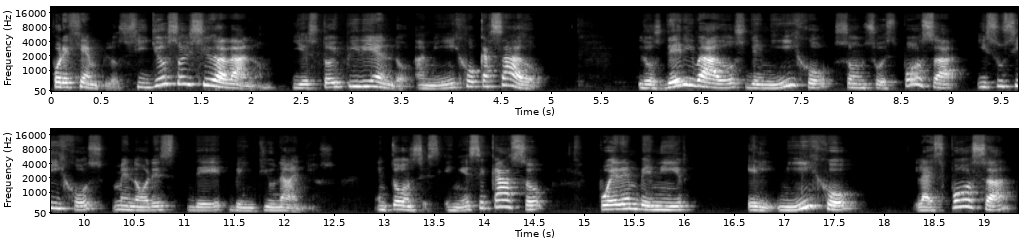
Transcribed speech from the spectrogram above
Por ejemplo, si yo soy ciudadano y estoy pidiendo a mi hijo casado, los derivados de mi hijo son su esposa y sus hijos menores de 21 años. Entonces, en ese caso, pueden venir el, mi hijo, la esposa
